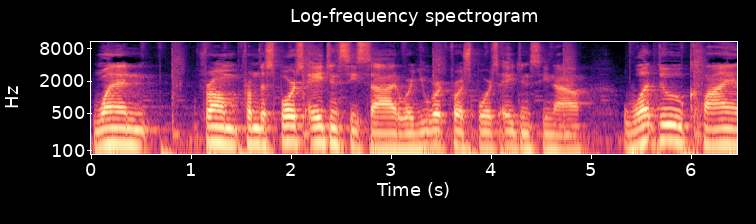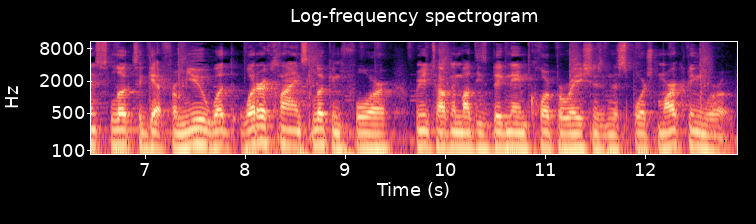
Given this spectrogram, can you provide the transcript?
when from from the sports agency side where you work for a sports agency now what do clients look to get from you? What what are clients looking for when you're talking about these big name corporations in the sports marketing world?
